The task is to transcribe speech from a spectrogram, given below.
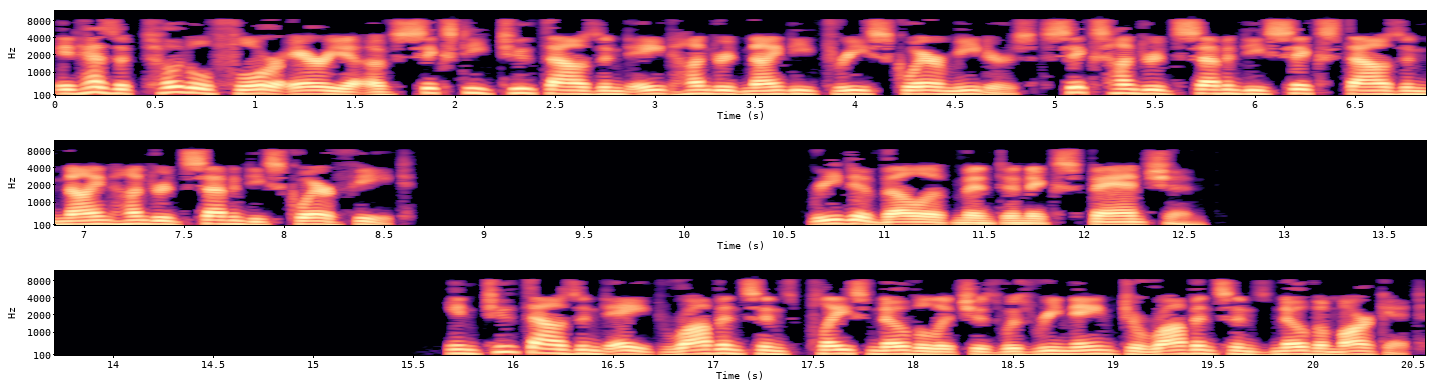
It has a total floor area of 62,893 square meters, 676,970 square feet. Redevelopment and expansion In 2008 Robinson's Place Novaliches was renamed to Robinson's Nova Market.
